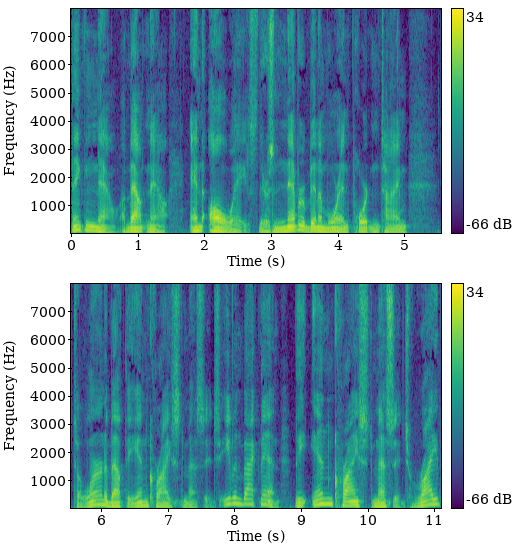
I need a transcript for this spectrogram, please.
Thinking now, about now, and always. There's never been a more important time to learn about the in Christ message. Even back then, the in Christ message, right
